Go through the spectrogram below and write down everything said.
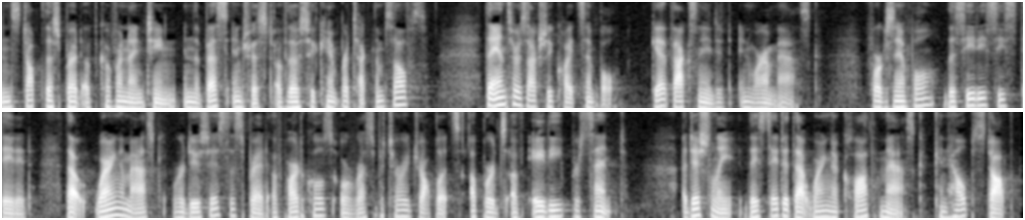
and stop the spread of COVID 19 in the best interest of those who can't protect themselves? The answer is actually quite simple get vaccinated and wear a mask. For example, the CDC stated that wearing a mask reduces the spread of particles or respiratory droplets upwards of 80%. Additionally, they stated that wearing a cloth mask can help stop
